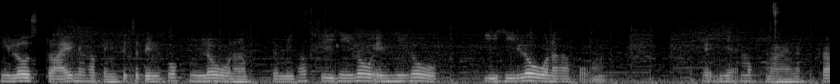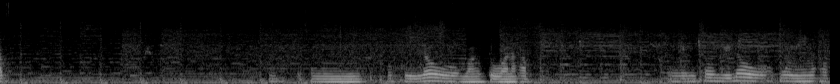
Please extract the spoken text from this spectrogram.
hero strike นะครับ เป็นก็จะเป็นพวก hero นะครับ จะมีทั้ง C hero M hero E hero นะครับผมเยอะแยะมากมายนะครับ มีพวก hero บางตัวนะครับเป็นพวก hero พวกนี้นะครับ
